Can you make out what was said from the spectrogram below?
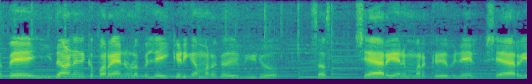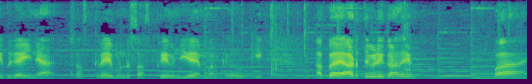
അപ്പോൾ ഇതാണ് എനിക്ക് പറയാനുള്ളത്. അപ്പോൾ ലൈക്ക് അടിക്കാൻ മറക്കരുത്. വീഡിയോ സബ് ഷെയർ ചെയ്യാനും മറക്കരുത്. പിന്നെ ഷെയർ ചെയ്ത് കഴിഞ്ഞാൽ സബ്സ്ക്രൈബ് ഉണ്ട്. സബ്സ്ക്രൈബും ചെയ്യാനും മറക്കരുത്. ഓക്കെ അപ്പോൾ അടുത്ത വീഡിയോ കാണുന്നതിനും ബൈ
